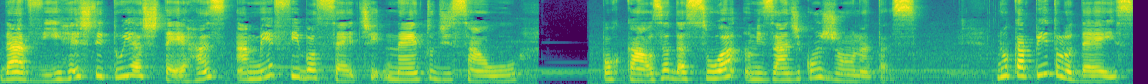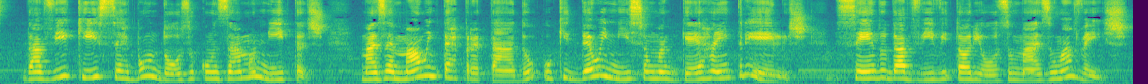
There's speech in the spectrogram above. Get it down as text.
Davi restitui as terras a Mefibosete, neto de Saul, por causa da sua amizade com Jonatas. No capítulo 10, Davi quis ser bondoso com os amonitas, mas é mal interpretado o que deu início a uma guerra entre eles, sendo Davi vitorioso mais uma vez.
